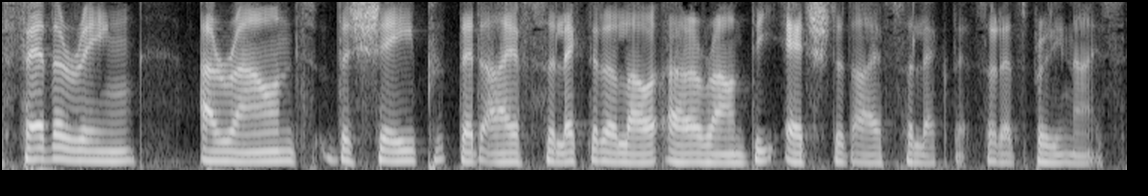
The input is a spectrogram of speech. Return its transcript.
feathering around the shape that I have selected, around the edge that I have selected. So that's pretty nice.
